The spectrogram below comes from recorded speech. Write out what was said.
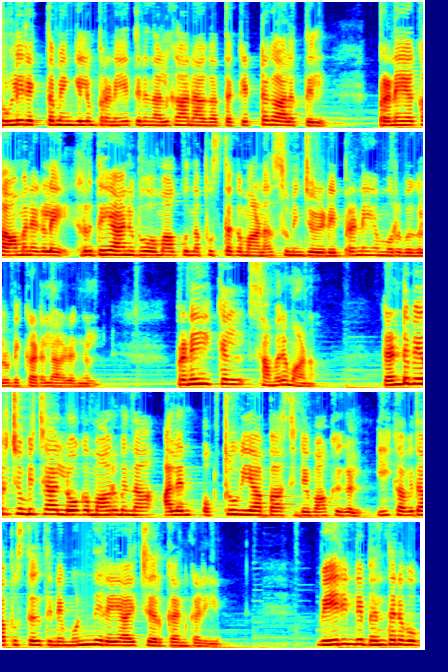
തുള്ളി രക്തമെങ്കിലും പ്രണയത്തിന് നൽകാനാകാത്ത കെട്ടകാലത്തിൽ പ്രണയ കാമനകളെ ഹൃദയാനുഭവമാക്കുന്ന പുസ്തകമാണ് സുമിൻജോയുടെ പ്രണയമുറിവുകളുടെ കടലാഴങ്ങൾ പ്രണയിക്കൽ സമരമാണ്. രണ്ടുപേർ ചുംബിച്ചാൽ ലോകം മാറുമെന്ന അലൻ ഒക്ടോവിയ ബാസിന്റെ വാക്കുകൾ ഈ കവിതാ പുസ്തകത്തിന്റെ മുൻനിരയായി ചേർക്കാൻ കഴിയും. വേരിന്റെ ബന്ധനവും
